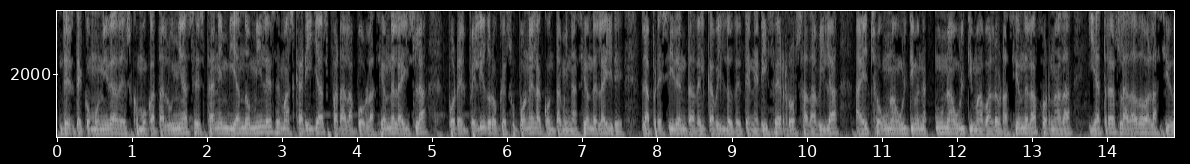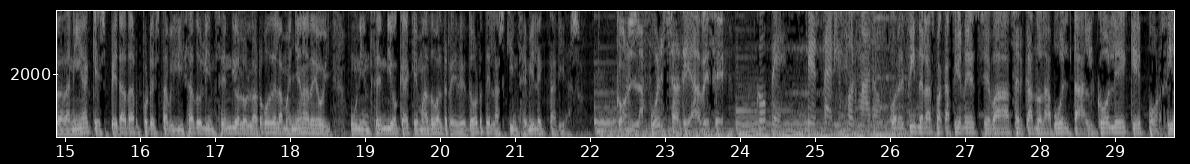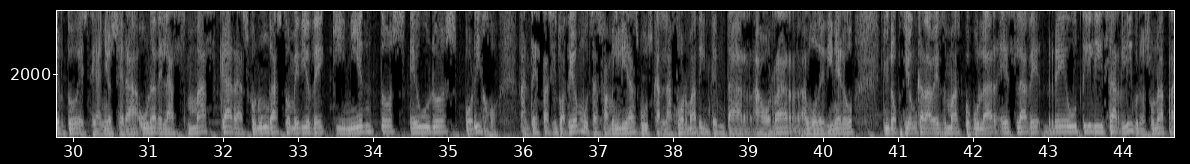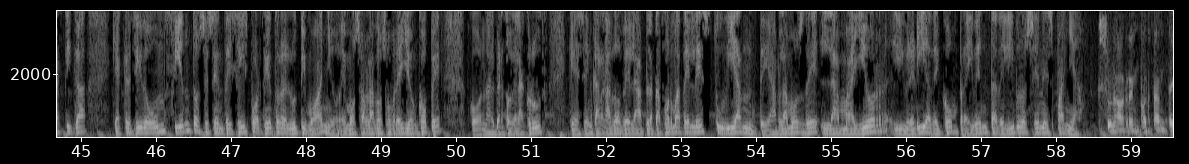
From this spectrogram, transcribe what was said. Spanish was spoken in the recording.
Desde comunidades como Cataluña se están enviando miles de mascarillas para la población de la isla por el peligro que supone la contaminación del aire. La presidenta del Cabildo de Tenerife, Rosa Dávila, ha hecho una última, una última valoración de la jornada y ha trasladado a la ciudadanía que espera dar por estabilizado el incendio a lo largo de la mañana de hoy. Un incendio que ha quemado alrededor de las 15.000 hectáreas. Con la fuerza de ABC. Cope, estar informado. Con el fin de las vacaciones se va acercando la vuelta al cole, que por cierto este año será una de las más caras, con un gasto medio de 500 euros por hijo. Ante esta situación, muchas familias buscan la forma de intentar ahorrar algo de dinero y una opción cada vez más popular es la de reutilizar libros, una práctica que ha crecido un 166% en el último año. Hemos hablado sobre ello en COPE con Alberto de la Cruz, que es encargado de la plataforma del estudiante. Hablamos de la mayor librería de compra y venta de libros en España. Es un ahorro importante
